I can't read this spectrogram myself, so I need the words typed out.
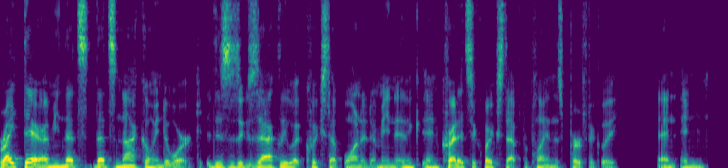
right there, I mean, that's that's not going to work. This is exactly what Quickstep wanted. I mean, and, and credits to Quickstep for playing this perfectly. and and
